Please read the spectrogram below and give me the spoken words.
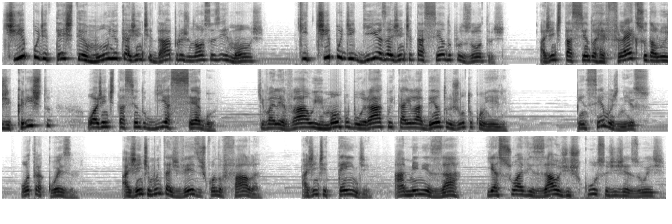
tipo de testemunho que a gente dá para os nossos irmãos. Que tipo de guias a gente está sendo para os outros? A gente está sendo reflexo da luz de Cristo ou a gente está sendo guia cego, que vai levar o irmão para o buraco e cair lá dentro junto com ele? Pensemos nisso. Outra coisa, a gente muitas vezes, quando fala, a gente tende a amenizar e a suavizar os discursos de Jesus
